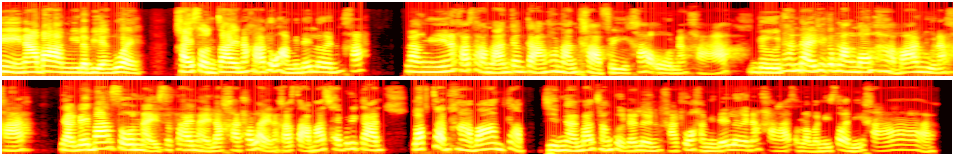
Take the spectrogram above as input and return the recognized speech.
นี่หน้าบ้านมีระเบียงด้วย ใครสนใจนะคะโทรหามินได้เลยนะคะ หลังนี้นะคะสามล้านกลางๆ เท่านั้นค่ะฟรีค่าโอนนะคะ หรือท่านใดที่กำลังมองหาบ้านอยู่นะคะ อยากได้บ้านโซนไหนสไตล์ไหนราคาเท่าไหร่นะคะ สามารถใช้บริการรับจัดหาบ้านกับทีมงานบ้านช้างเผือกได้เลยนะคะโทรหามินได้เลยนะคะสำหรับวันนี้สวัสดีค่ะ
